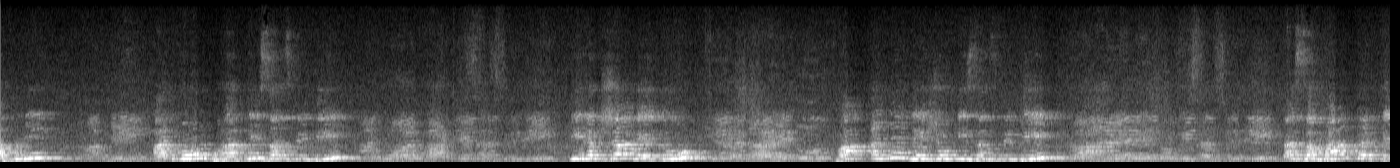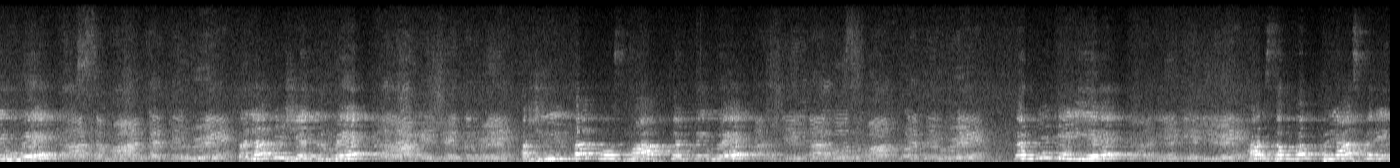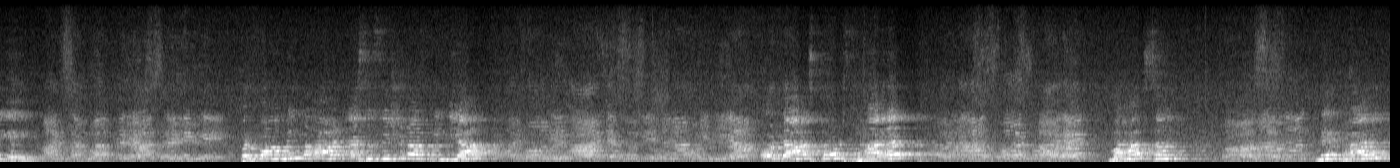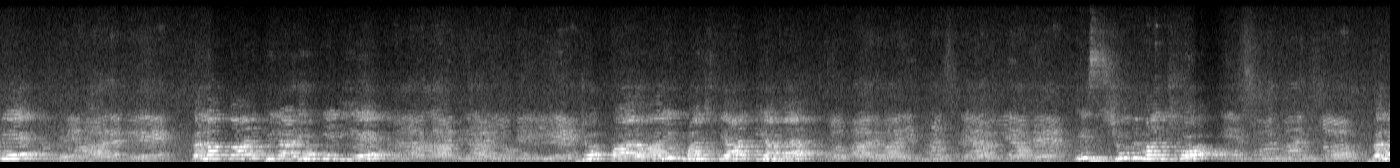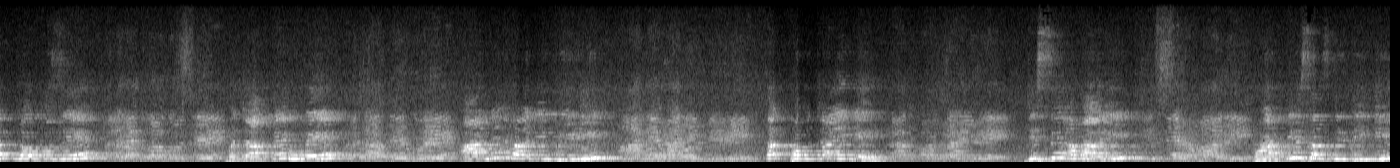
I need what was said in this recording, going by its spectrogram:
अपनी अनमोल भारतीय संस्कृति की रक्षा हेतु व अन्य देशों की संस्कृति का सम्मान करते हुए कला के क्षेत्र में अश्लीलता को समाप्त करते हुए करने के लिए हर संभव प्रयास करेंगे। एसोसिएशन ऑफ़ इंडिया और डांस स्पोर्ट्स भारत महासंघ ने भारत के कलाकार खिलाड़ियों के लिए जो पारिवारिक मंच तैयार किया है, इस शुद्ध मंच को गलत लोगों से बचाते हुए वाली पीढ़ी तक पहुंचाएँगे। जिससे हमारी भारतीय संस्कृति की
